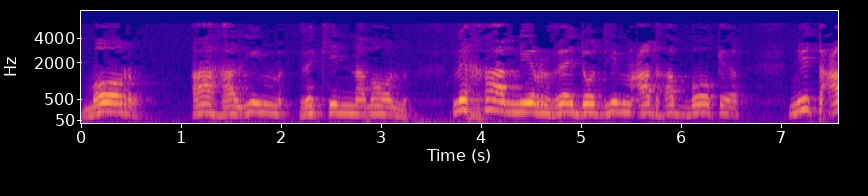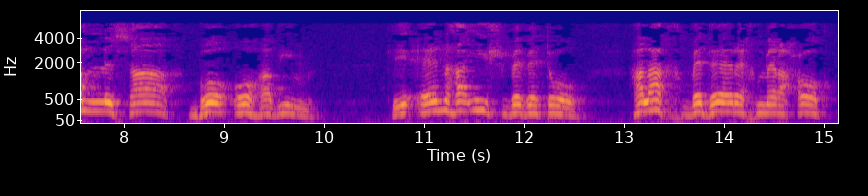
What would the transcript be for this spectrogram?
מור, אהלים וקינמון, לך נרווה דודים עד הבוקר, נתעלסה בו אוהבים. כי אין האיש בביתו, הלך בדרך מרחוק,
